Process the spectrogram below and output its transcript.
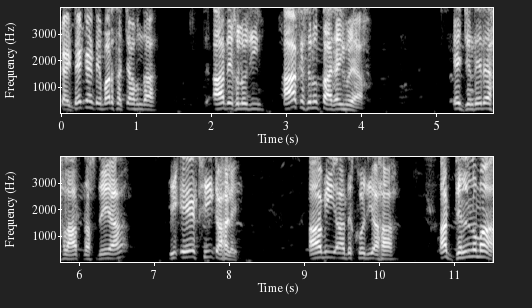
ਘੰਟੇ ਘੰਟੇ ਬਾਅਦ ਸੱਚਾ ਹੁੰਦਾ। ਆਹ ਦੇਖ ਲਓ ਜੀ, ਆਹ ਕਿਸੇ ਨੂੰ ਤਾਜ਼ਾ ਹੀ ਹੋਇਆ। ਇਹ ਜਿੰਦੇ ਦੇ ਹਾਲਾਤ ਦੱਸਦੇ ਆ ਵੀ ਇਹ ਠੀਕ ਆ ਹਲੇ। ਆ ਵੀ ਆ ਦੇਖੋ ਜੀ, ਆਹ ਆ ਦਿਲਨੁਮਾ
